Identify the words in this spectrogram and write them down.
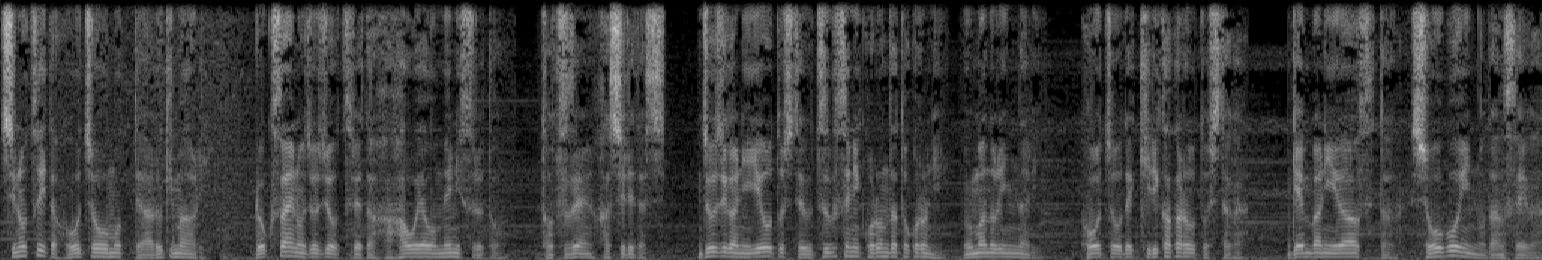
血のついた包丁を持って歩き回り、6歳の女児を連れた母親を目にすると、突然走り出し、女児が逃げようとしてうつ伏せに転んだところに馬乗りになり、包丁で切りかかろうとしたが、現場に居合わせた消防員の男性が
